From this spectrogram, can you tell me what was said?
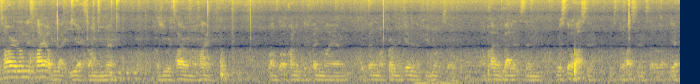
retiring on this high, I'd be like, yes, I'm the man, because you retire on a high. But I've got to kind of defend my um, defend my throne again in a few months. So I'm kind of balanced, and we're still hustling. We're still hustling. So uh, yeah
